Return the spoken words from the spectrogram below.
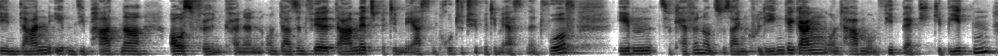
den dann eben die Partner ausfüllen können. Und da sind wir damit mit dem ersten Prototyp, mit dem ersten Entwurf eben zu Kevin und zu seinen Kollegen gegangen und haben um Feedback gebeten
